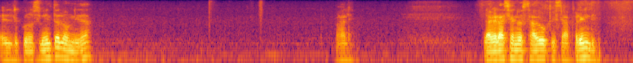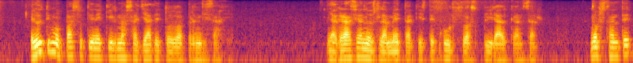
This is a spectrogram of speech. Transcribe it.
el reconocimiento de la unidad. Vale. La gracia no es algo que se aprende, el último paso tiene que ir más allá de todo aprendizaje. La gracia no es la meta que este curso aspira a alcanzar. No obstante,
